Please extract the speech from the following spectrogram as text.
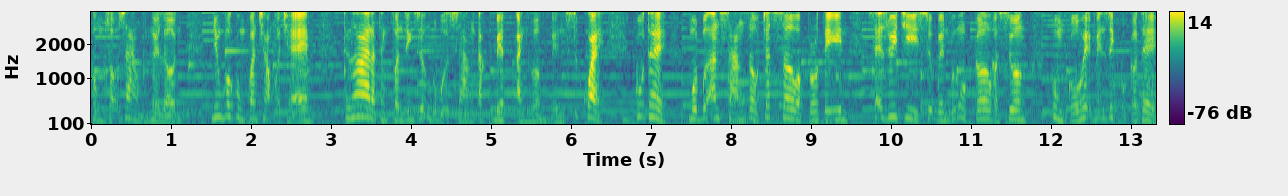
không rõ ràng với người lớn nhưng vô cùng quan trọng ở trẻ em. Thứ hai là thành phần dinh dưỡng của bữa sáng đặc biệt ảnh hưởng đến sức khỏe. Cụ thể, một bữa ăn sáng giàu chất xơ và protein sẽ duy trì sự bền vững của cơ và xương, củng cố hệ miễn dịch của cơ thể.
